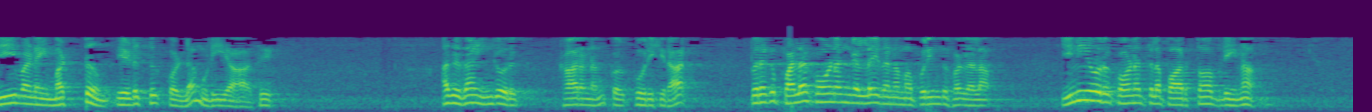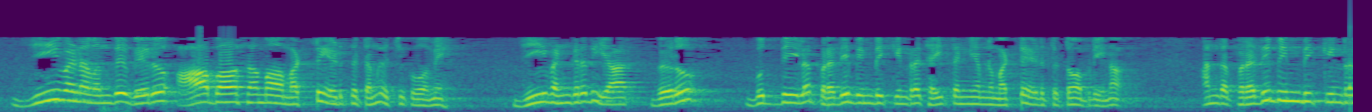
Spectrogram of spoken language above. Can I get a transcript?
ஜீவனை மட்டும் எடுத்துக்கொள்ள முடியாது. அதுதான் இங்க ஒரு காரணம் கூறுகிறார். பிறகு பல கோணங்கள்ல இதை நம்ம புரிந்து கொள்ளலாம். இனி ஒரு கோணத்துல பார்த்தோம் அப்படின்னா ஜீவனை வந்து வெறும் ஆபாசமா மட்டும் எடுத்துட்டோம்னு வச்சுக்கோமே ஜீவன்கிறது யார்? வெறும் புத்தியில பிரதிபிம்பிக்கின்ற சைத்தன்யம்னு மட்டும் எடுத்துட்டோம் அப்படின்னா அந்த பிரதிபிம்பிக்கின்ற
